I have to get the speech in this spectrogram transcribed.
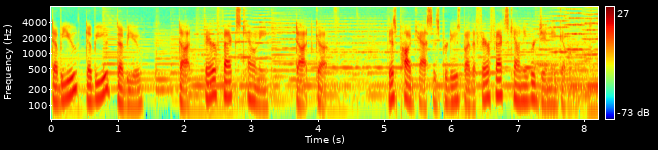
www.fairfaxcounty.gov. This podcast is produced by the Fairfax County, Virginia government.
